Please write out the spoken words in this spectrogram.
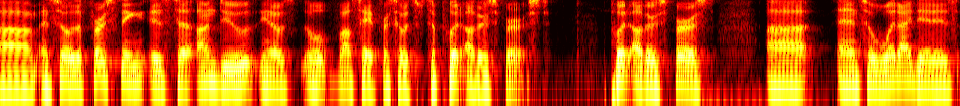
Um, and so the first thing is to undo, you know, I'll say it first. So it's to put others first. Put others first. Uh, and so what I did is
